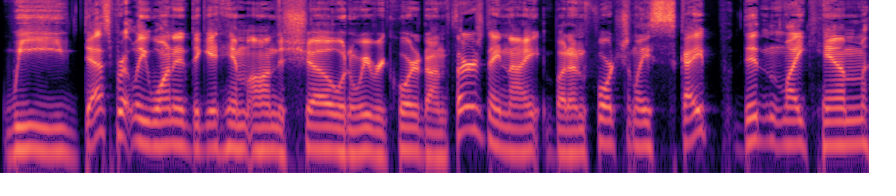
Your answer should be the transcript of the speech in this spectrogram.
We desperately wanted to get him on the show when we recorded on Thursday night, but unfortunately, Skype didn't like him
